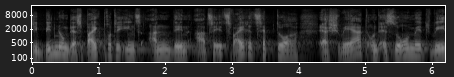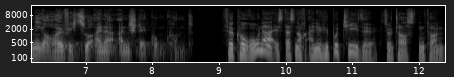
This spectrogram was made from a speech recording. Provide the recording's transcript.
die Bindung des Spike-Proteins an den ACE2-Rezeptor erschwert und es somit weniger häufig zu einer Ansteckung kommt. Für Corona ist das noch eine Hypothese, so Thorsten Tonn.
